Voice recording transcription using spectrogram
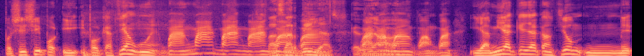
pues sí, sí, por- y, y porque hacían un... Las ardillas, que. Y a mí aquella canción me,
